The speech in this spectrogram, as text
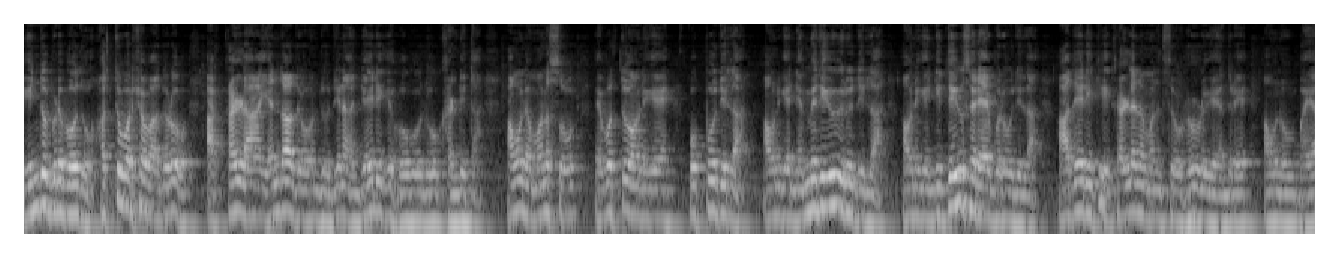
ಇಂದು ಬಿಡಬಹುದು. ಹತ್ತು ವರ್ಷವಾದರೂ ಆ ಕಳ್ಳ ಎಂದಾದರೂ ಒಂದು ದಿನ ಜೈಲಿಗೆ ಹೋಗುವುದು ಖಂಡಿತ. ಅವನ ಮನಸ್ಸು ಯಾವತ್ತೂ ಅವನಿಗೆ ಒಪ್ಪುವುದಿಲ್ಲ. ಅವನಿಗೆ ನೆಮ್ಮದಿಯೂ ಇರುವುದಿಲ್ಲ. ಅವನಿಗೆ ನಿದ್ದೆಯೂ ಸರಿಯಾಗಿ ಬರುವುದಿಲ್ಲ. ಅದೇ ರೀತಿ ಕಳ್ಳನ ಮನಸ್ಸು ಹುರುಳಿಗೆ ಅಂದರೆ ಅವನು ಭಯ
